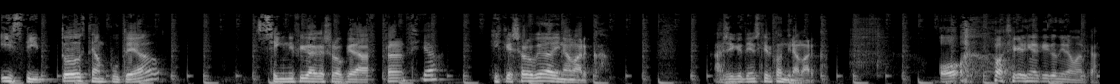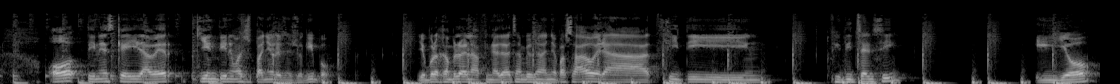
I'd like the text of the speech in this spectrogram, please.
Y si todos te han puteado, significa que solo queda Francia y que solo queda Dinamarca. Así que tienes que ir con Dinamarca. O así que tienes que ir con Dinamarca. O tienes que ir a ver quién tiene más españoles en su equipo. Yo, por ejemplo, en la final de la Champions del año pasado era City City Chelsea y yo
